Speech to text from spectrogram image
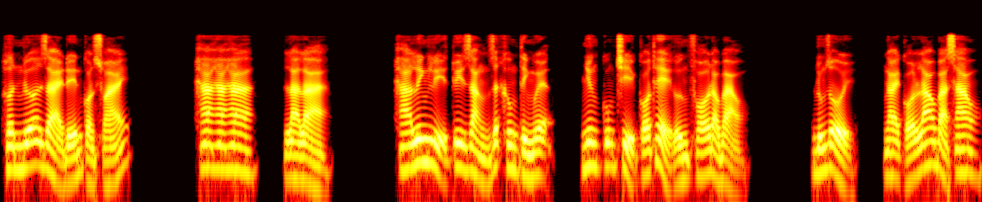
hơn nữa dài đến còn xoái. Ha ha ha, là là. Hà Linh Lị tuy rằng rất không tình nguyện, nhưng cũng chỉ có thể ứng phó đào bảo. Đúng rồi, ngài có lao bà sao?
